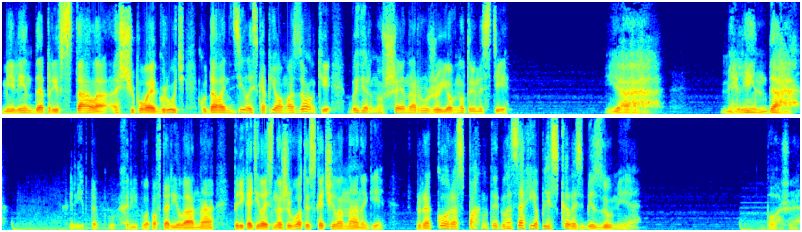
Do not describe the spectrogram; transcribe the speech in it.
Мелинда привстала, ощупывая грудь, куда вонзилось копье амазонки, вывернувшее наружу ее внутренности. «Я... Мелинда!» Хрипло, хрипло повторила она, перекатилась на живот и вскочила на ноги. Широко распахнутых глазах ее плескалось безумие. Боже,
